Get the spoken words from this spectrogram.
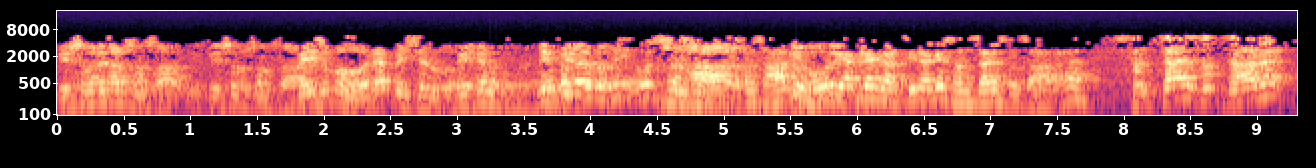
ਵਿਸ਼ਵ ਦੇ ਨਾਲ ਸੰਸਾਰ ਦੀ ਵਿਸ਼ਵ ਸੰਸਾਰ। ਬੇਸ਼ਮ ਹੋ ਰਿਹਾ ਵਿਸ਼ਨ ਹੋ। ਰਿਹਾ। ਵਿਸ਼ਨ ਹੋ। ਰਿਹਾ। ਨਹੀਂ ਵਿਸ਼ਵ ਨਹੀਂ, ਉਹ ਸੰਸਾਰ। ਸੰਸਾਰ ਦੀ ਹੋਰ ਵਿਆਖਿਆ ਕਰਤੀ ਨਾ ਕਿ ਸੰਸਾਰ ਹੈ ਸੰਸਾਰ ਹੈ। ਸੰਸਾਰ ਸੰਸਾਰ ਹੈ।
